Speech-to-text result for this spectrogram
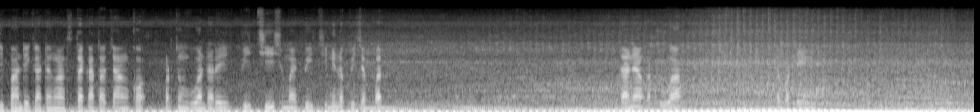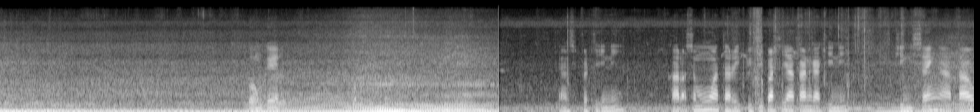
Dibandingkan dengan stek atau cangkok Pertumbuhan dari biji Semua biji ini lebih cepat dan yang kedua seperti ini. Bonggel yang seperti ini kalau semua dari biji pasti akan kayak gini. Gingseng atau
